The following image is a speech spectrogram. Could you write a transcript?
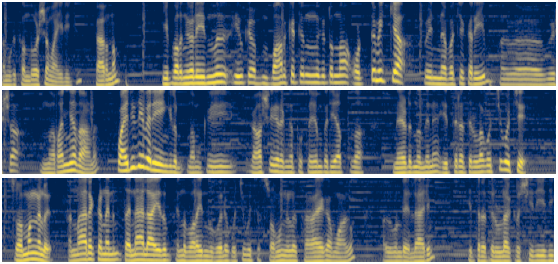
നമുക്ക് സന്തോഷമായിരിക്കും. കാരണം ഈ പറഞ്ഞ പോലെ ഇന്ന് ഈ മാർക്കറ്റിൽ നിന്ന് കിട്ടുന്ന ഒട്ടുമിക്ക പിന്നെ പച്ചക്കറിയും വിഷ നിറഞ്ഞതാണ്. പരിധി വരെയെങ്കിലും നമുക്ക് ഈ കാർഷിക രംഗത്ത് സ്വയം പര്യാപ്തത നേടുന്നതിന് ഇത്തരത്തിലുള്ള കൊച്ചു കൊച്ചു ശ്രമങ്ങൾ കണ്ണാരക്കണ്ണനും തന്നാലായതും എന്ന് പറയുന്നത് പോലെ കൊച്ചു കൊച്ചു ശ്രമങ്ങൾ സഹായകമാകും. അതുകൊണ്ട് എല്ലാവരും ഇത്തരത്തിലുള്ള കൃഷി രീതി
